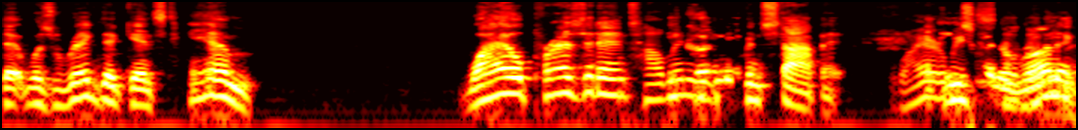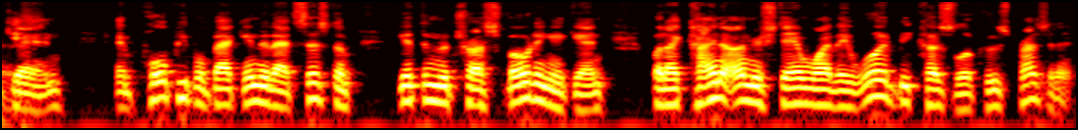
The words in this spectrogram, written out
that was rigged against him. While president, How he many- couldn't even stop it. Why And are we he's going to run again and pull people back into that system, get them to trust voting again. But I kind of understand why they would because look who's president.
